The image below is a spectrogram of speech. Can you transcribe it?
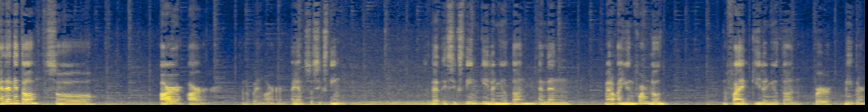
And then ito, so R, R. Ano ba yung R? Ayun, so 16. That is 16 kilonewton. And then, meron kang uniform load na 5 kilonewton per meter.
